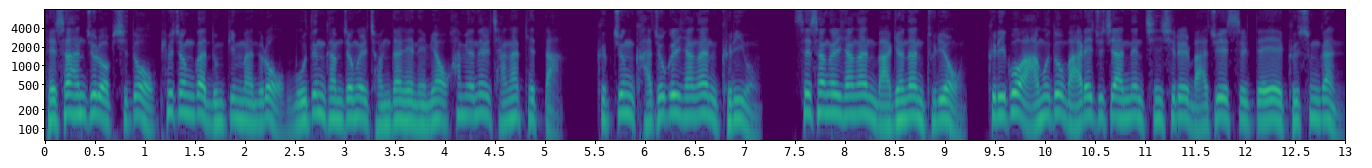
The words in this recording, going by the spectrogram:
대사 한 줄 없이도 표정과 눈빛만으로 모든 감정을 전달해내며 화면을 장악했다. 극중 가족을 향한 그리움, 세상을 향한 막연한 두려움, 그리고 아무도 말해주지 않는 진실을 마주했을 때의 그 순간,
